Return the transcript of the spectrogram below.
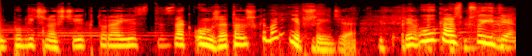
y, publiczności, która jest, jak umrze, to już chyba nikt nie przyjdzie. Łukasz przyjdzie.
